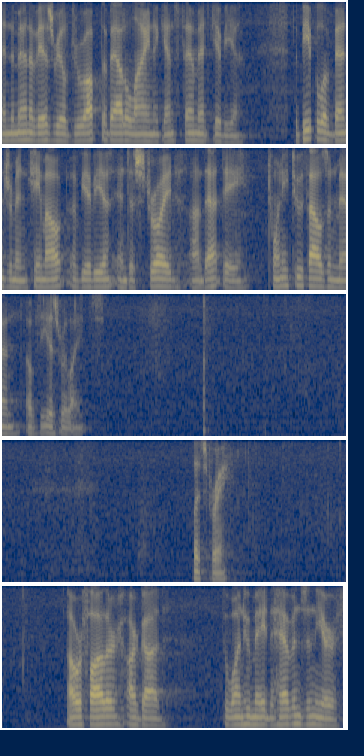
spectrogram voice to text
and the men of Israel drew up the battle line against them at Gibeah. The people of Benjamin came out of Gibeah and destroyed on that day 22,000 men of the Israelites. Let's pray. Our Father, our God, the one who made the heavens and the earth,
